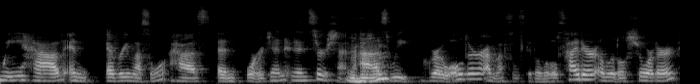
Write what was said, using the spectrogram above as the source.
we have, and every muscle has an origin and insertion. Mhm. As we grow older, our muscles get a little tighter, a little shorter.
